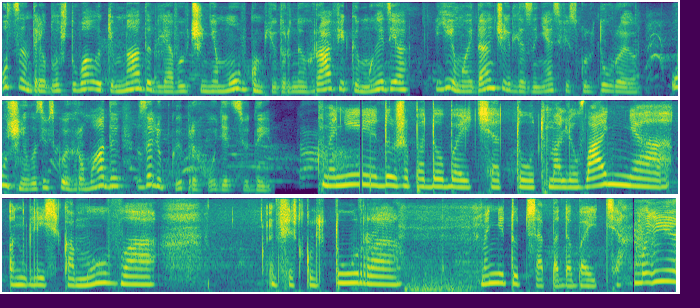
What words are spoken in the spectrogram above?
У центрі облаштували кімнати для вивчення мов, комп'ютерної графіки, медіа. Є майданчик для занять фізкультурою. Учні Лозівської громади залюбки приходять сюди. Мені дуже подобається тут малювання, англійська мова, фізкультура. Мені тут все подобається. Мені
